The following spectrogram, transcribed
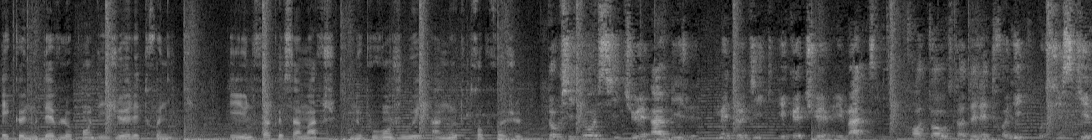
est que nous développons des jeux électroniques et une fois que ça marche, nous pouvons jouer à notre propre jeu. Donc si toi aussi tu es habile, méthodique et que tu aimes les maths, rends-toi au stade électronique au SUSKills.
